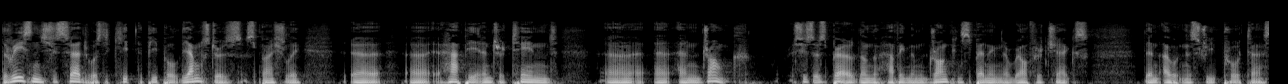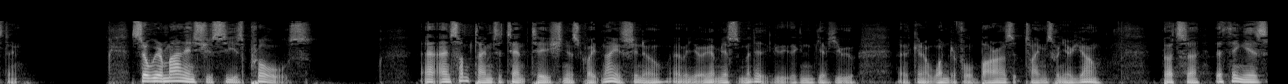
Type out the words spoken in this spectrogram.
The reason she said was to keep the people, the youngsters especially, uh, uh, happy, entertained, uh, and drunk. She says it's better than having them drunk and spending their welfare checks than out in the street protesting. So we're managed, you see, as proles. And sometimes the temptation is quite nice, you know. I mean, you must admit it, they can give you uh, kind of wonderful bars at times when you're young. But uh, the thing is,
